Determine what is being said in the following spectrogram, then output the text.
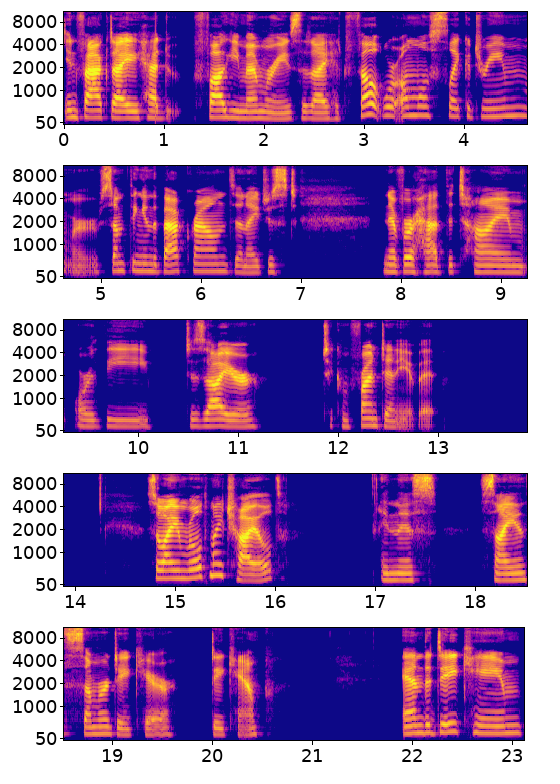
in fact, I had foggy memories that I had felt were almost like a dream or something in the background, and I just never had the time or the desire to confront any of it. So I enrolled my child in this science summer daycare, day camp. And the day came,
